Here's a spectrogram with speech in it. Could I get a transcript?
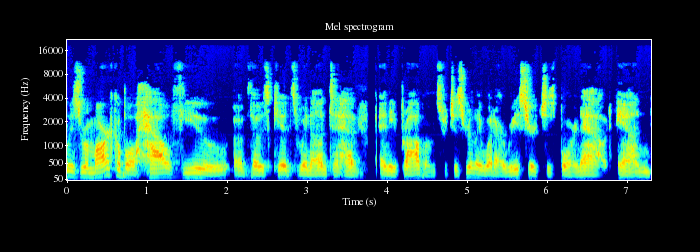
was remarkable how few of those kids went on to have any problems, which is really what our research has borne out. And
